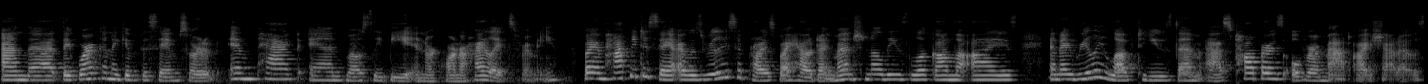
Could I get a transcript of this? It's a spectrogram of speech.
and that they weren't going to give the same sort of impact and mostly be inner corner highlights for me. But I'm happy to say I was really surprised by how dimensional these look on the eyes, and I really love to use them as toppers over matte eyeshadows.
